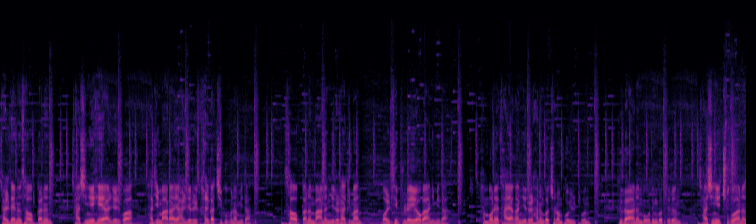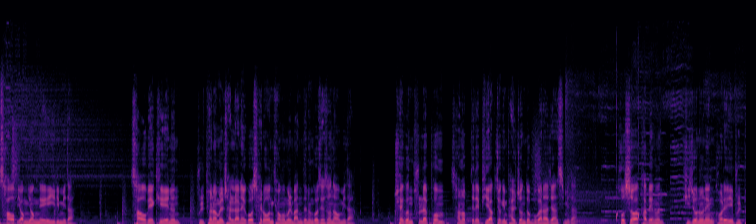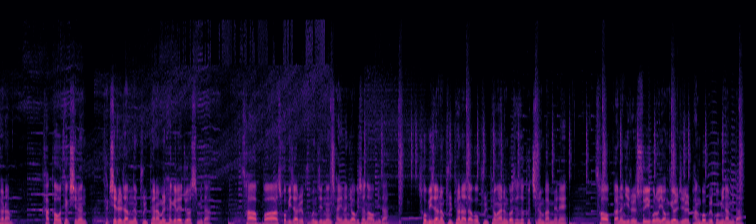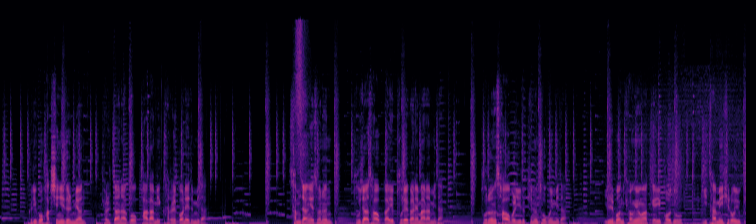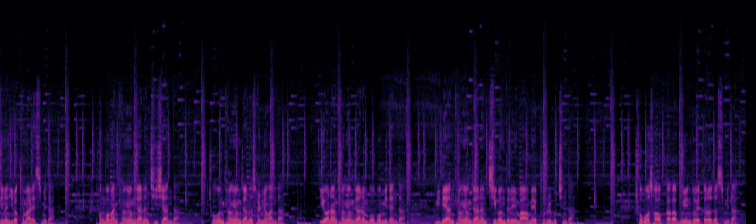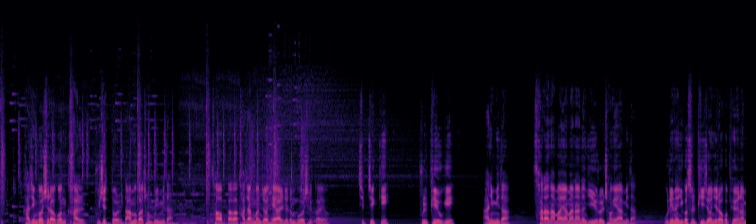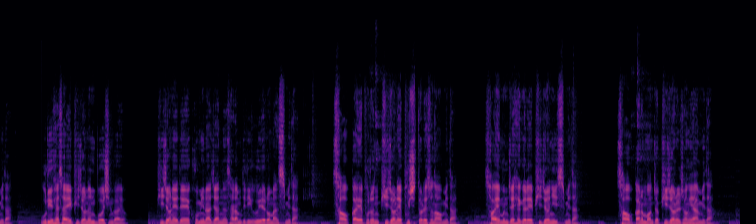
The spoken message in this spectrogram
잘 되는 사업가는 자신이 해야 할 일과 하지 말아야 할 일을 칼같이 구분합니다. 사업가는 많은 일을 하지만 멀티플레이어가 아닙니다. 한 번에 다양한 일을 하는 것처럼 보일 뿐 그가 하는 모든 것들은 자신이 추구하는 사업 영역 내의 일입니다. 사업의 기회는 불편함을 잘라내고 새로운 경험을 만드는 것에서 나옵니다. 최근 플랫폼 산업들의 비약적인 발전도 무관하지 않습니다. 토스와 카뱅은 기존 은행 거래의 불편함, 카카오 택시는 택시를 잡는 불편함을 해결해 주었습니다. 사업과 소비자를 구분짓는 차이는 여기서 나옵니다. 소비자는 불편하다고 불평하는 것에서 그치는 반면에 사업가는 이를 수익으로 연결지을 방법을 고민합니다. 그리고 확신이 들면 결단하고 과감히 칼을 꺼내듭니다. 3장에서는 부자 사업가의 불에 관해 말합니다. 불은 사업을 일으키는 도구입니다. 일본 경영학계의 거두 이타미 히로유키는 이렇게 말했습니다. 평범한 경영자는 지시한다. 좋은 경영자는 설명한다. 뛰어난 경영자는 모범이 된다. 위대한 경영자는 직원들의 마음에 불을 붙인다. 초보 사업가가 무인도에 떨어졌습니다. 가진 것이라곤 칼, 부싯돌, 나무가 전부입니다. 사업가가 가장 먼저 해야 할 일은 무엇일까요? 집 짓기? 불 피우기? 아닙니다. 살아남아야만 하는 이유를 정해야 합니다. 우리는 이것을 비전이라고 표현합니다. 우리 회사의 비전은 무엇인가요? 비전에 대해 고민하지 않는 사람들이 의외로 많습니다. 사업가의 불은 비전의 부싯돌에서 나옵니다. 사회 문제 해결에 비전이 있습니다. 사업가는 먼저 비전을 정해야 합니다.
